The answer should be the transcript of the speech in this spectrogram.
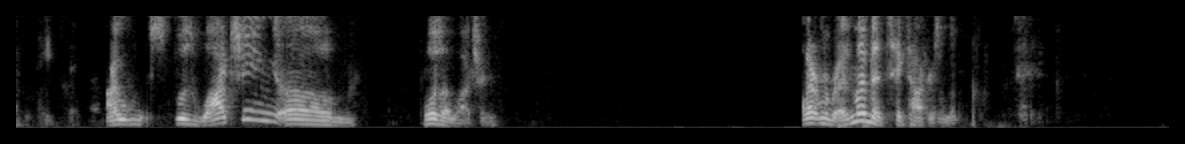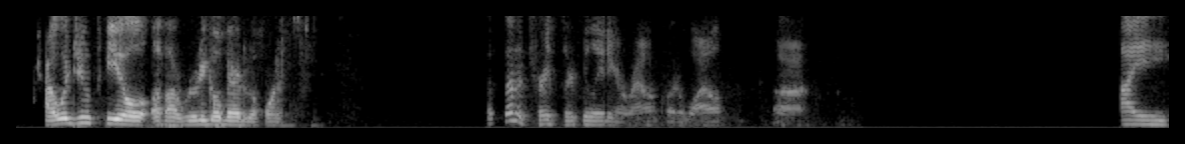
I just hate saying that. I was watching. Um, what was I watching? I don't remember. It might have been a TikTok or something. How would you feel about Rudy Gobert to the Hornets? That's been a trade circulating around quite a while. Uh, I,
